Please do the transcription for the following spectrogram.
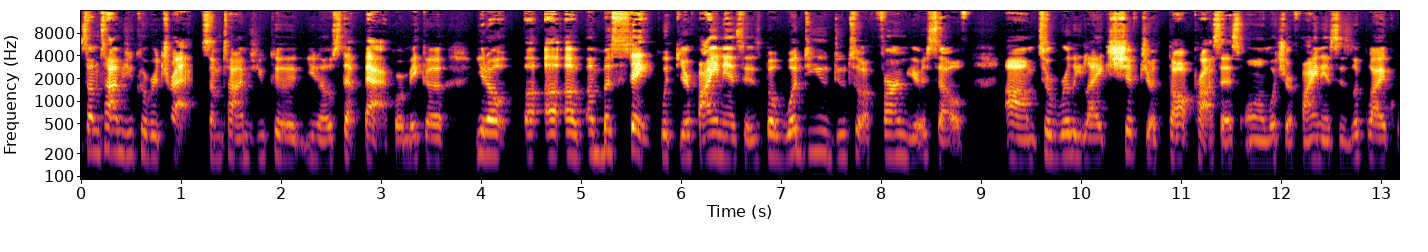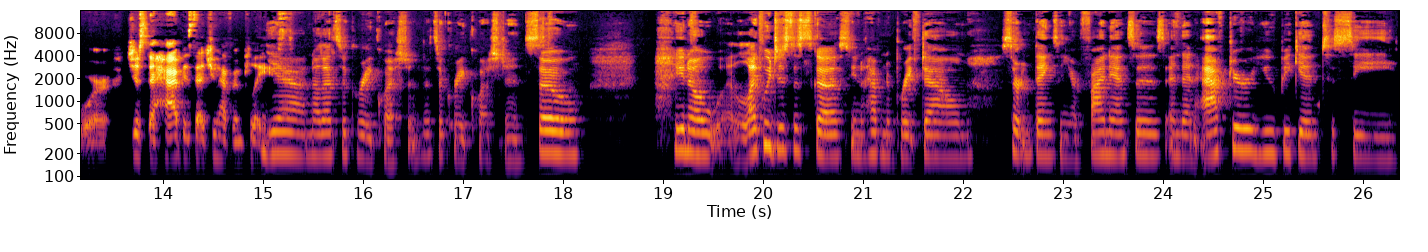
sometimes you could retract sometimes you could you know step back or make a you know a, a, a mistake with your finances. But what do you do to affirm yourself um, to really like shift your thought process on what your finances look like or just the habits that you have in place? Yeah no that's a great question that's a great question. So you know like we just discussed you know having to break down certain things in your finances. And then after you begin to see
